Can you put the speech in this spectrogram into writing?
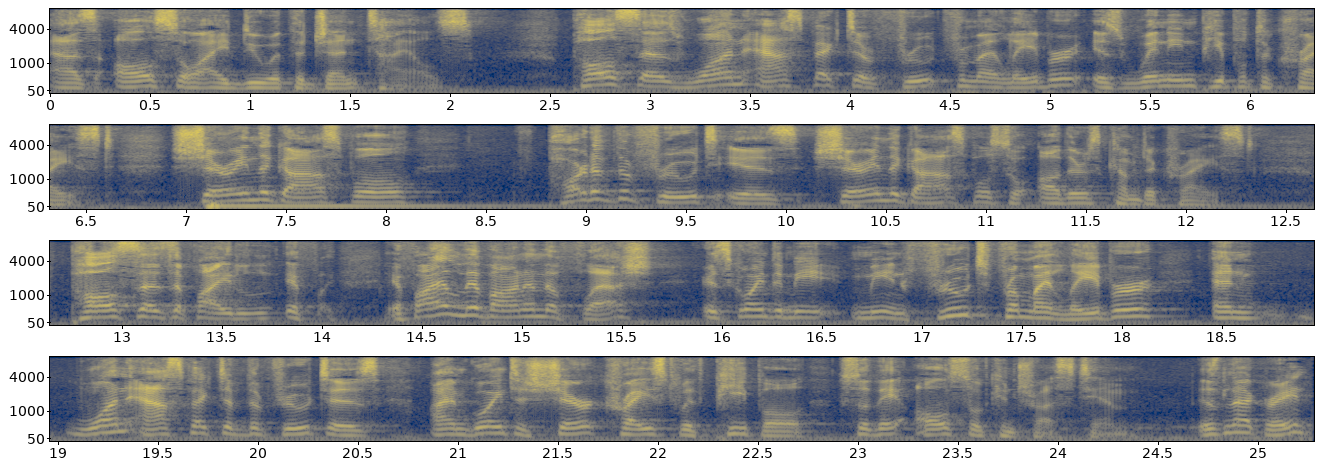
as also I do with the Gentiles. Paul says one aspect of fruit from my labor is winning people to Christ, sharing the gospel. Part of the fruit is sharing the gospel so others come to Christ. Paul says if I if if I live on in the flesh, it's going to be, mean fruit from my labor. And one aspect of the fruit is I'm going to share Christ with people so they also can trust him. Isn't that great?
